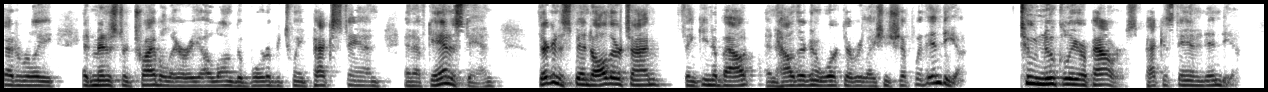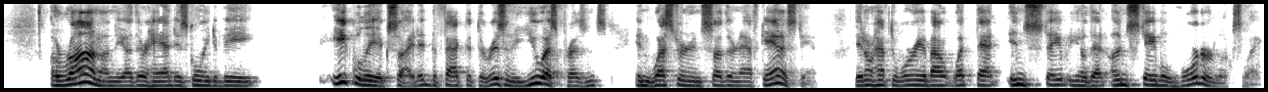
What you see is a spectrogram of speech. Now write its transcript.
federally administered tribal area along the border between Pakistan and Afghanistan. They're going to spend all their time thinking about and how they're going to work their relationship with India, two nuclear powers, Pakistan and India. Iran, on the other hand, is going to be equally excited the fact that there isn't a US presence in western and southern Afghanistan. They don't have to worry about what that unstable, you know, that unstable border looks like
